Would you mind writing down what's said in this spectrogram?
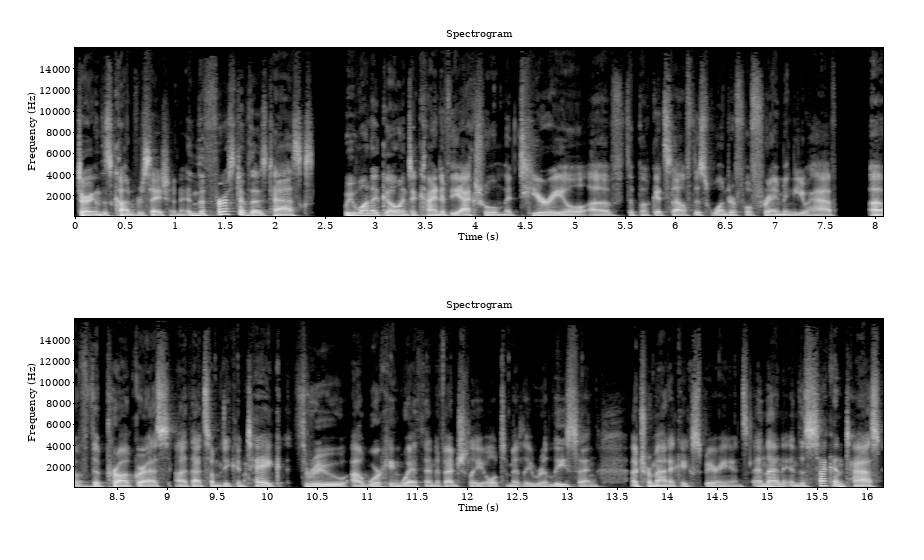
during this conversation. And the first of those tasks, we want to go into kind of the actual material of the book itself, this wonderful framing you have of the progress uh, that somebody can take through uh, working with and eventually ultimately releasing a traumatic experience. And then in the second task,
